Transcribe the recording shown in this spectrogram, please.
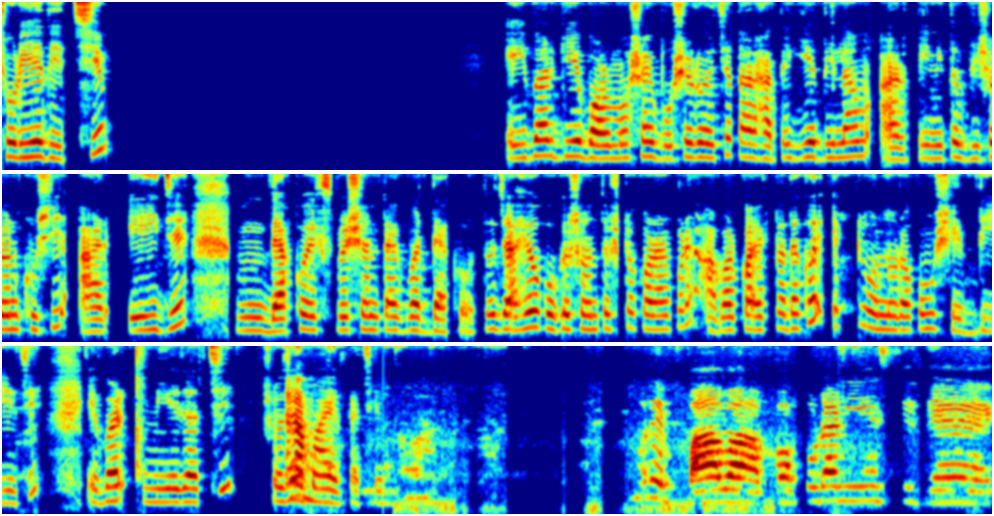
ছড়িয়ে দিচ্ছি। এইবার গিয়ে বরমশাই বসে রয়েছে তার হাতে গিয়ে দিলাম আর তিনি তো ভীষণ খুশি। আর এই যে দেখো এক্সপ্রেশনটা একবার দেখো। তো যাই হোক ওকে সন্তুষ্ট করার পরে আবার কয়েকটা দেখো একটু অন্যরকম শেপ দিয়েছি। এবার নিয়ে যাচ্ছি সোজা মায়ের কাছে। ওরে বাবা, পকোড়া নিয়ে এসছে, দেখ।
